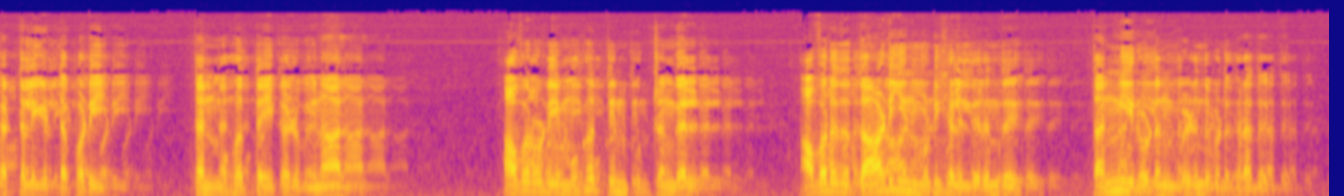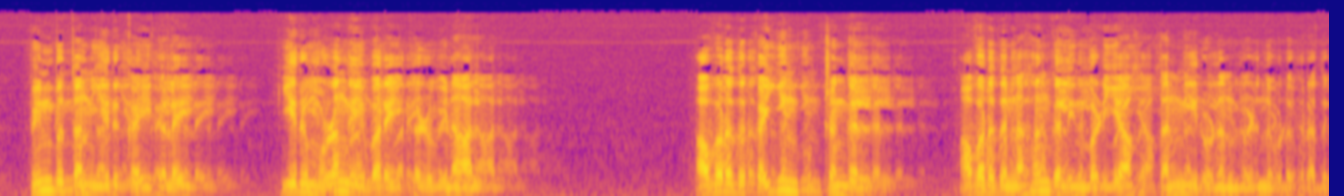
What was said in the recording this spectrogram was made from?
கட்டளையிட்டபடி தன் முகத்தை கழுவினால் அவருடைய முகத்தின் குற்றங்கள் அவரது தாடியின் முடிகளில் இருந்து தண்ணீருடன் விழுந்து விடுகிறது. பின்பு தன் இரு கைகளை இரு முழங்கை வரை கழுவினால் அவரது கையின் குற்றங்கள் அவரது நகங்களின் வழியாக தண்ணீருடன் விழுந்து விடுகிறது.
